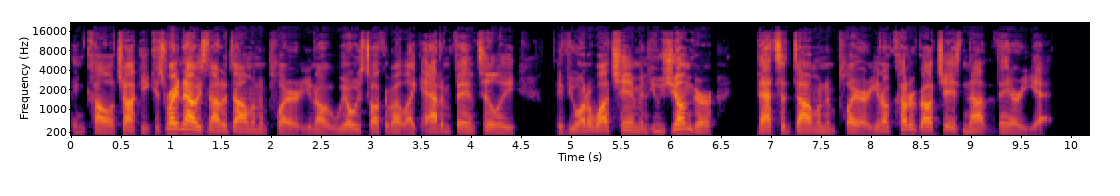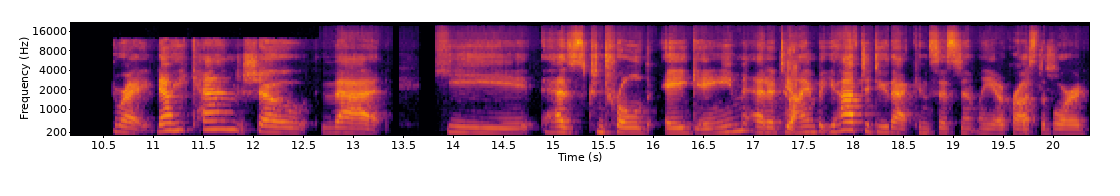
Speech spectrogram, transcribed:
in college hockey because right now he's not a dominant player. You know, we always talk about like Adam Fantilli. If you want to watch him and who's younger, that's a dominant player. You know, Cutter Gauthier is not there yet. Right. Now he can show that he has controlled a game at a time, yeah. but you have to do that consistently across yes. the board.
